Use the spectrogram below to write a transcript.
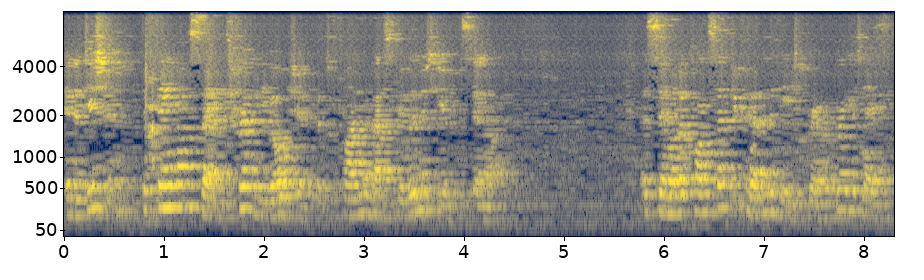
In addition, the female saint threatened the object that defined the masculinity of the sinner. A similar concept occurred in the Vita Prima Brigitae,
